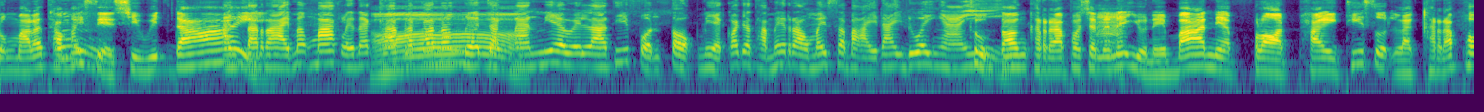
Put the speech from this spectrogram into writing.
ลงมาแล้วทำให้อืมเสียชีวิตได้ อันตรายมากๆเลยนะครับอ๋อแล้วก็นอกเหนือจากนั้นเนี่ยเวลาที่ฝนตกเนี่ยก็จะทำให้เราไม่สบายได้ด้วยไง ถูกต้องครับ เพราะฉะนั้นเนี่ยอยู่ในบ้านเนี่ยปลอดภัยที่สุดแหละครับผผ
